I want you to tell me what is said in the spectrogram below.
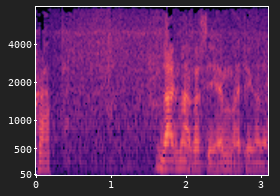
ครับ ได้มากกว่าเสียหมายถึงอะไร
